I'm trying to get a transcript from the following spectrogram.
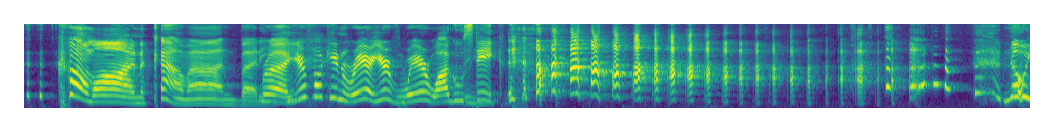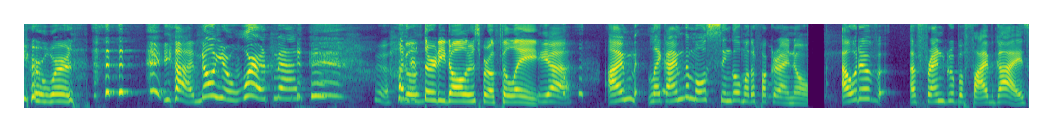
Come on. Come on, buddy. Bruh, you're fucking rare. You're rare Wagyu steak. Know your worth. yeah, know your worth, man. Hundred thirty dollars for a fillet. Yeah. I'm like I'm the most single motherfucker I know. Out of a friend group of five guys,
